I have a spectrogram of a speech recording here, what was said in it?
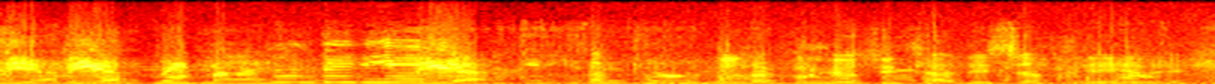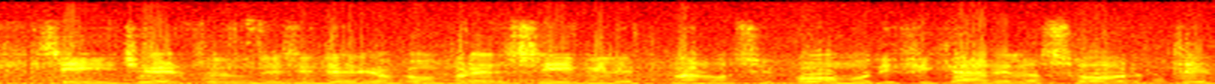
Via, via, Non devi Via! La curiosità di sapere. Sì, certo, è un desiderio comprensibile, ma non si può modificare la sorte,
